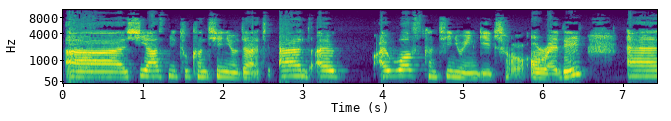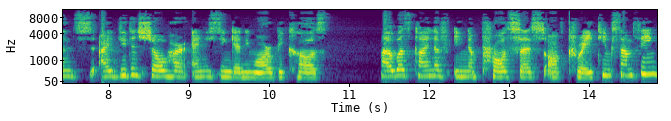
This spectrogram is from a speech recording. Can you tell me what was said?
Uh, she asked me to continue that, and I I was continuing it already, and I didn't show her anything anymore because I was kind of in a process of creating something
